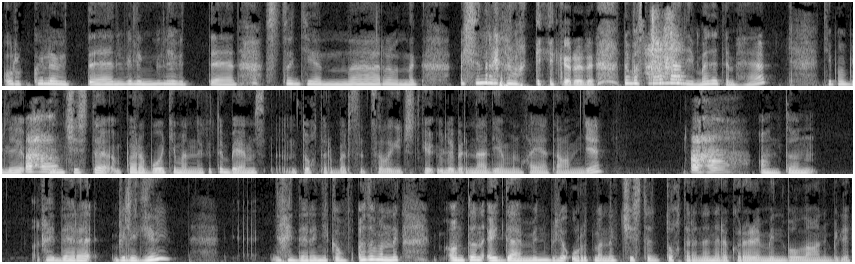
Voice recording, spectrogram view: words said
оше уркула биттен, билингула биттен, студенттар, оннык оше ныргал бакки көрөрө. Ну бастана ди бадатым, хэ? Типа биле мен чисто по работе манны күтүм бәміз доктор бар социологический үле бер надиямын хаятагым де. Онтон хайдара билигин хайдара. Это маннык онтон өйдәмин биле урут маннык чисто тохтарынан эре көрөрө мен боллаганы биле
